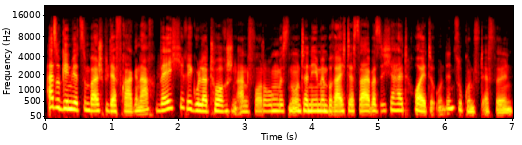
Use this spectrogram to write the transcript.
Also gehen wir zum Beispiel der Frage nach, welche regulatorischen Anforderungen müssen Unternehmen im Bereich der Cybersicherheit heute und in Zukunft erfüllen.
